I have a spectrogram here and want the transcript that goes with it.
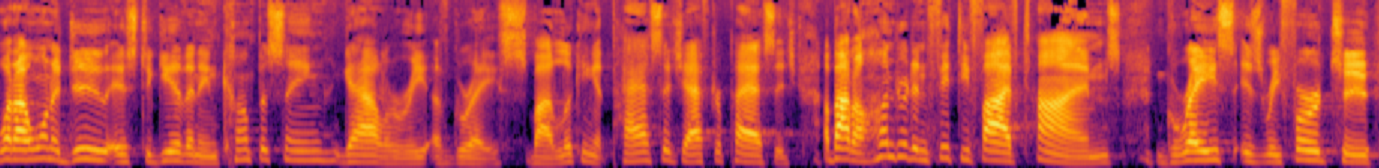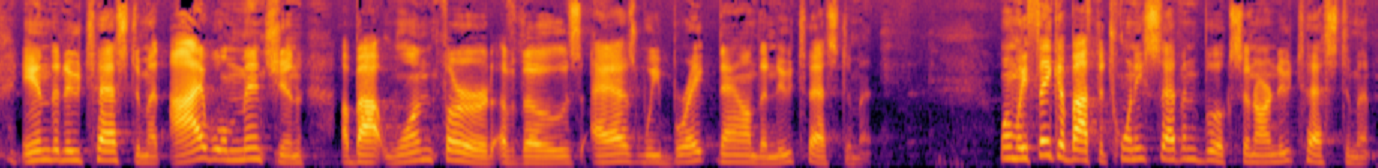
what I want to do is to give an encompassing gallery of grace by looking at passage after passage. About 155 times grace is referred to in the New Testament. I will mention about one third of those as we break down the New Testament. When we think about the 27 books in our New Testament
